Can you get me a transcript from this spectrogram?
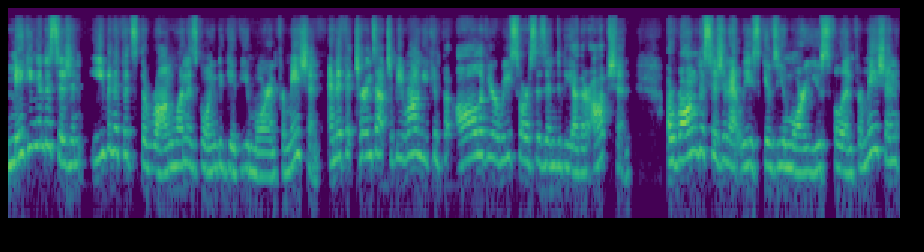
Making a decision, even if it's the wrong one, is going to give you more information. And if it turns out to be wrong, you can put all of your resources into the other option. A wrong decision at least gives you more useful information,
